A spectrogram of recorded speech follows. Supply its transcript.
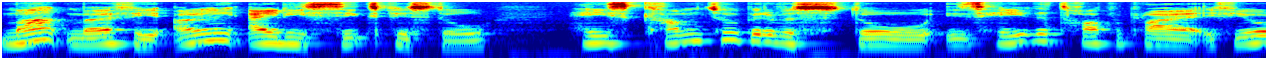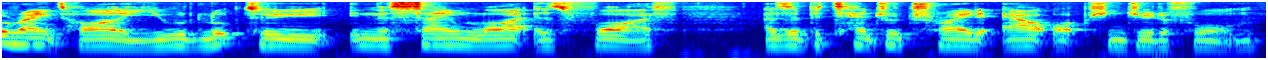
Mark Murphy, only 86 pistol. He's come to a bit of a stall. Is he the type of player, if you were ranked highly, you would look to in the same light as Fyfe as a potential trade out option due to form?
